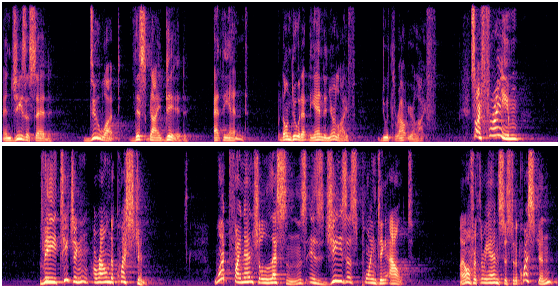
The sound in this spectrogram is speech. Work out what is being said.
And Jesus said, Do what this guy did at the end. But don't do it at the end in your life, do it throughout your life. So I frame the teaching around a question What financial lessons is Jesus pointing out? I offer three answers to the question.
